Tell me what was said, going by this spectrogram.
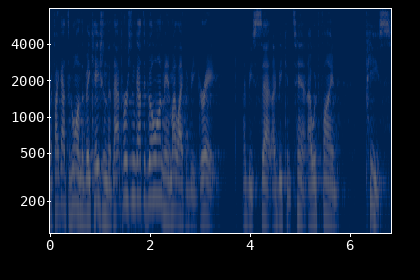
if I got to go on the vacation that that person got to go on, man, my life would be great. I'd be set, I'd be content, I would find peace.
